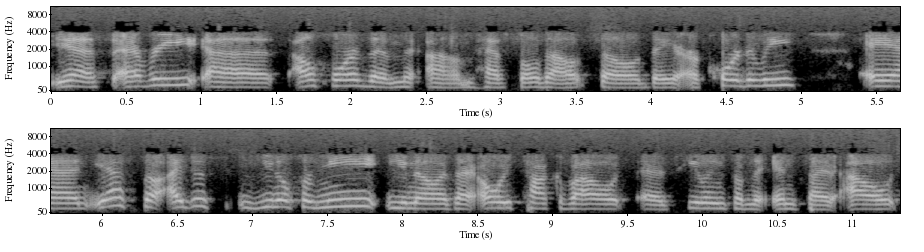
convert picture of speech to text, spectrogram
Yes, every uh, all four of them um, have sold out, so they are quarterly. And yes, so I just you know, for me, you know, as I always talk about as healing from the inside out,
